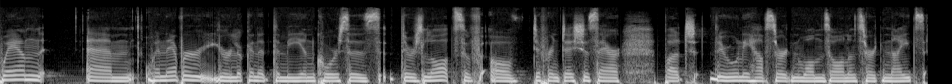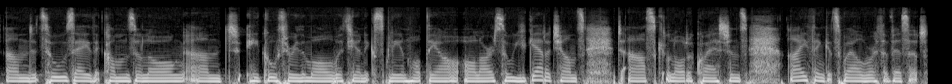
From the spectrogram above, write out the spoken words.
When um, whenever you're looking at the main courses, there's lots of, of different dishes there, but they only have certain ones on on certain nights. And it's Jose that comes along and he go through them all with you and explain what they all, all are. So you get a chance to ask a lot of questions. I think it's well worth a visit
